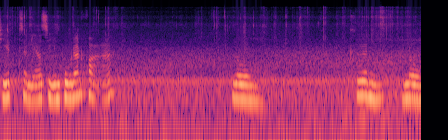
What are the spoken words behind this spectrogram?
ชิดเสร็จแล้วสีชมพูด้านขวา ลง ขึ้นลง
